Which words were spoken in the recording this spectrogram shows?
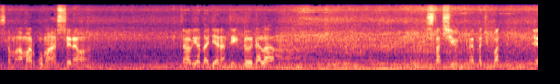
Sama Amar Bumas Channel. Kita lihat aja nanti ke dalam stasiun kereta cepat ya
